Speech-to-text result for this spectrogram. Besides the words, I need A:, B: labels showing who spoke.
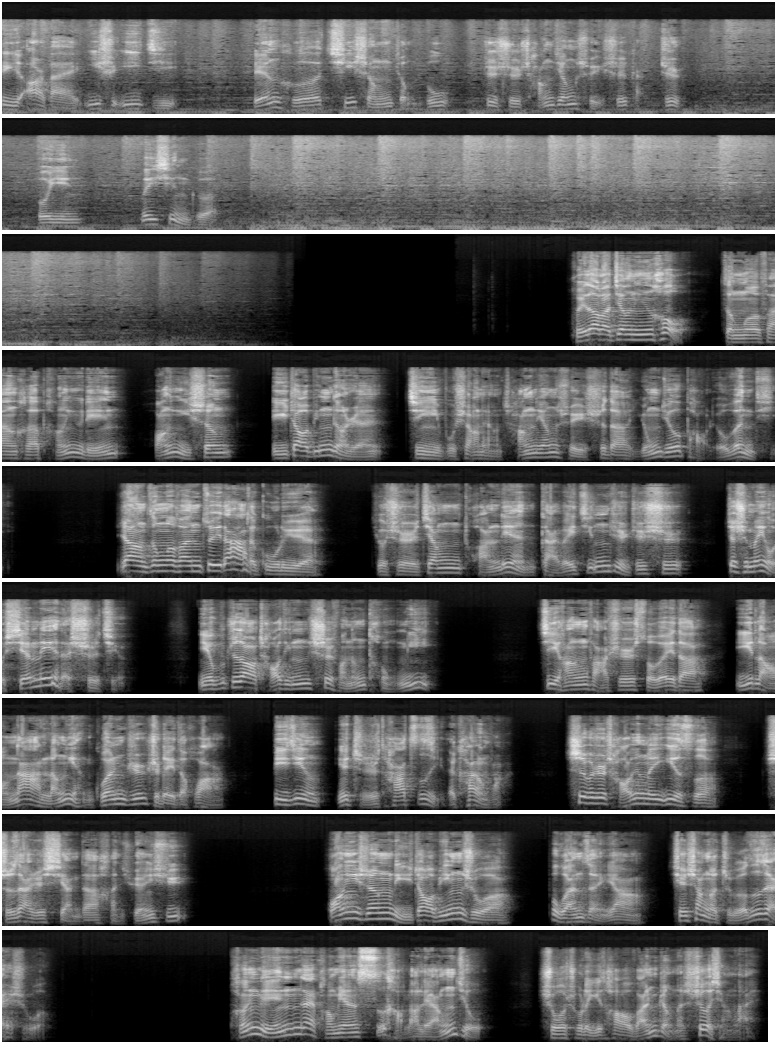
A: 第二百一十一集，联合七省总督支持长江水师改制。播音：微信哥。回到了江宁后，曾国藩和彭玉麟、黄义生、李兆斌等人进一步商量长江水师的永久保留问题。让曾国藩最大的顾虑就是将团练改为精制之师，这是没有先例的事情，也不知道朝廷是否能同意。纪航法师所谓的“以老衲冷眼观之”之类的话。毕竟也只是他自己的看法，是不是朝廷的意思，实在是显得很玄虚。黄医生、李兆兵说：“不管怎样，先上个折子再说。”彭林在旁边思考了良久，说出了一套完整的设想来：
